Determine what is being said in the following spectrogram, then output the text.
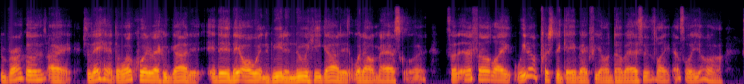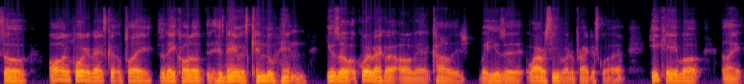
the, Broncos. All right. So they had the one quarterback who got it, and then they all went to meet and knew he got it without mask on. So it felt like we don't push the game back for y'all dumbasses. Like that's what y'all. So all the quarterbacks couldn't play. So they called up. His name was Kendall Hinton. He was a, quarterback at, um, at college, but he was a wide receiver on the practice squad. He came up like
